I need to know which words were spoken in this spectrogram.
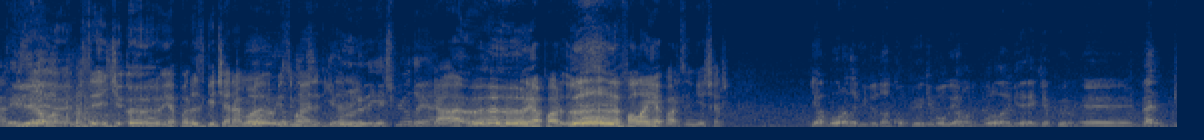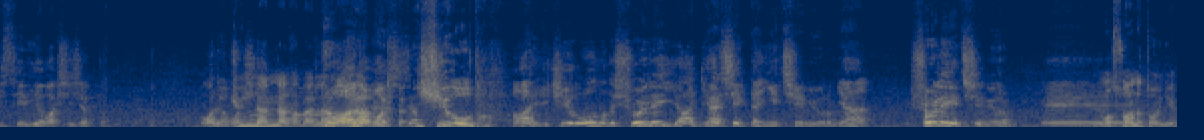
Yani Verilere bize, bak. bize iki ö, ö yaparız geçer ama Öyle bizim yaparsın, ailedekiler öyle de geçmiyor da yani. Ya. Ya ö, ö yapar, ö falan yaparsın geçer. bu arada videodan kopuyor gibi oluyor ama buraları bilerek yapıyorum. Ee, ben bir seriye başlayacaktım. Hala. Gündemden haberler. Hala Hala başlayacağım. 2 yıl oldu. Hayır iki yıl olmadı. Şöyle ya gerçekten yetişemiyorum ya. Şöyle yetişemiyorum. Ee, Mosvanlıt oynuyor.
